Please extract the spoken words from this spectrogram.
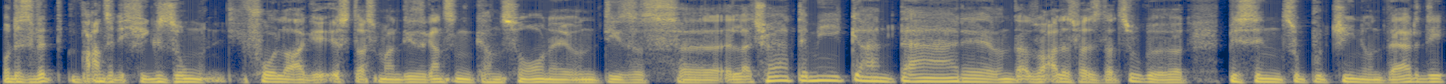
Und es wird wahnsinnig viel gesungen. Die Vorlage ist, dass man diese ganzen Canzone und dieses äh, Lasciatemi cantare und also alles, was dazugehört, bis hin zu Puccini und Verdi,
